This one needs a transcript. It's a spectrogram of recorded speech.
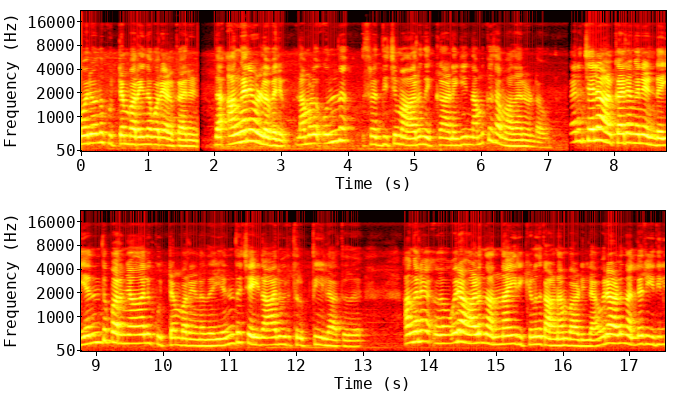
ഓരോന്ന് കുറ്റം പറയുന്ന കുറേ ആൾക്കാരുണ്ട്. അങ്ങനെയുള്ളവരും നമ്മൾ ഒന്ന് ശ്രദ്ധിച്ച് മാറി നിൽക്കുകയാണെങ്കിൽ നമുക്ക് സമാധാനം ഉണ്ടാവും. കാരണം ചില ആൾക്കാർ അങ്ങനെയുണ്ട്. എന്ത് പറഞ്ഞാലും കുറ്റം പറയണത് എന്ത് ചെയ്താലും ഒരു തൃപ്തി ഇല്ലാത്തത് അങ്ങനെ ഒരാൾ നന്നായിരിക്കണത് കാണാൻ പാടില്ല. ഒരാൾ നല്ല രീതിയിൽ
